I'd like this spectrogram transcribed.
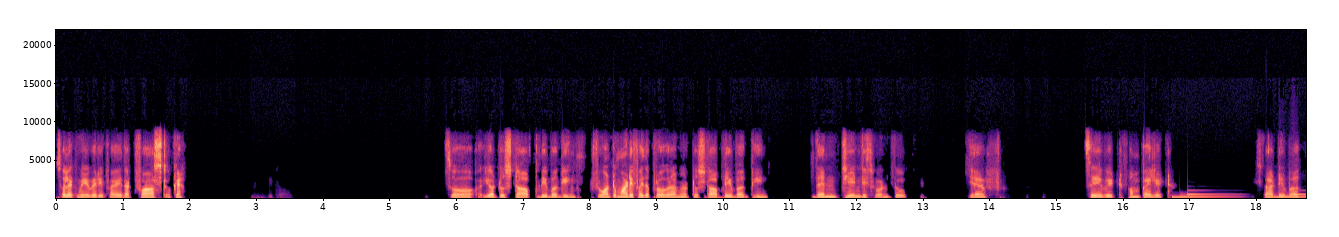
so let me verify that fast okay? So you have to stop debugging. If you want to modify the program you have to stop debugging. Then change this one to f save it compile it start debug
